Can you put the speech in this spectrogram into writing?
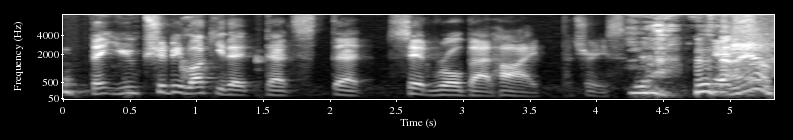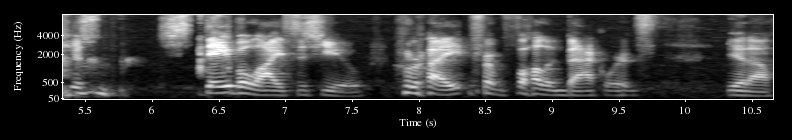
That you should be lucky that that's that Sid rolled that high, Patrice. Yeah. And I am. Just stabilizes you right from falling backwards. You know.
